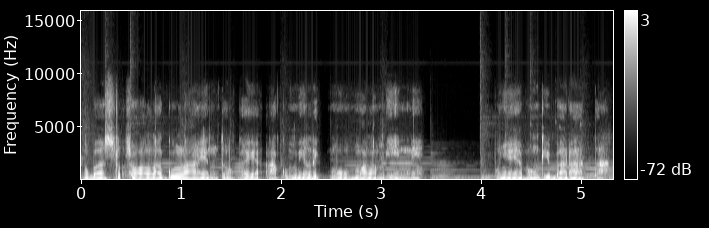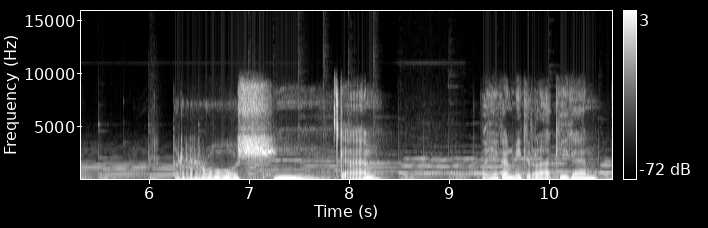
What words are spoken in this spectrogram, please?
ngebahas soal lagu lain tuh kayak Aku Milikmu Malam Ini. Punyanya Pongki Barata. Terus... Hmm, kan? Kebanyakan mikir lagi kan?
